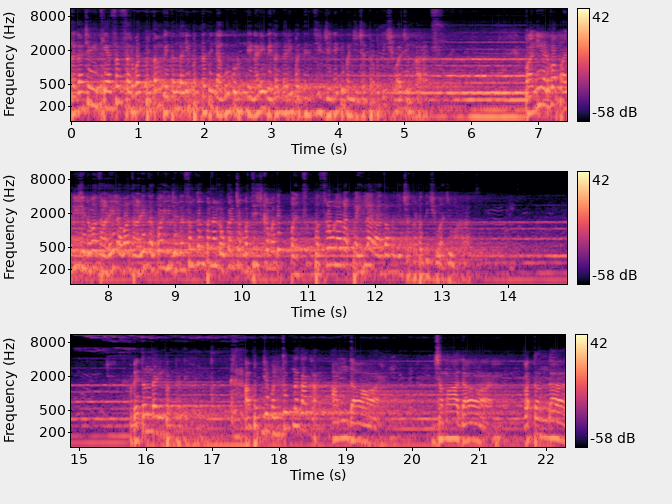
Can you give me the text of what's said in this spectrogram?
जगाच्या इतिहासात सर्वात प्रथम वेतनदारी पद्धती लागू करून देणारी वेतनदारी पद्धतीची जनते म्हणजे छत्रपती शिवाजी महाराज. पाणी अडवा पाणी जिरवा झाडे लावा झाडे जगवा ही जनसंकल्पना लोकांच्या मस्तिष्कामध्ये पसरवणारा पहिला राजा म्हणजे छत्रपती शिवाजी महाराज. वेतनदारी पद्धती. आपण जे म्हणतो ना काका आमदार जमादार वतनदार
